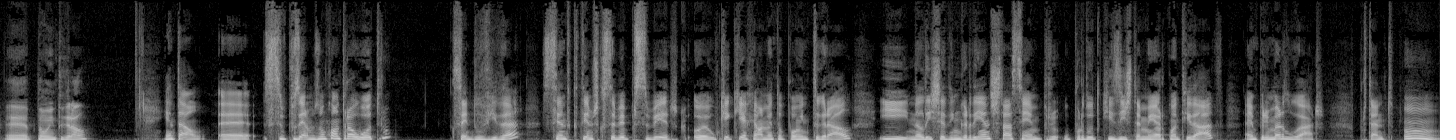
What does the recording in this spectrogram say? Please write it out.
uh, pão integral? Então, uh, se pusermos um contra o outro, sem dúvida, sendo que temos que saber perceber uh, o que é que é realmente o pão integral e na lista de ingredientes está sempre o produto que existe a maior quantidade em primeiro lugar. Portanto, um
